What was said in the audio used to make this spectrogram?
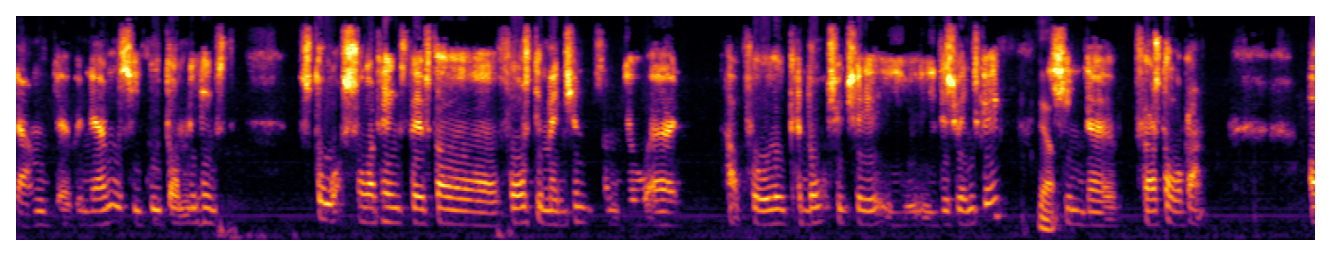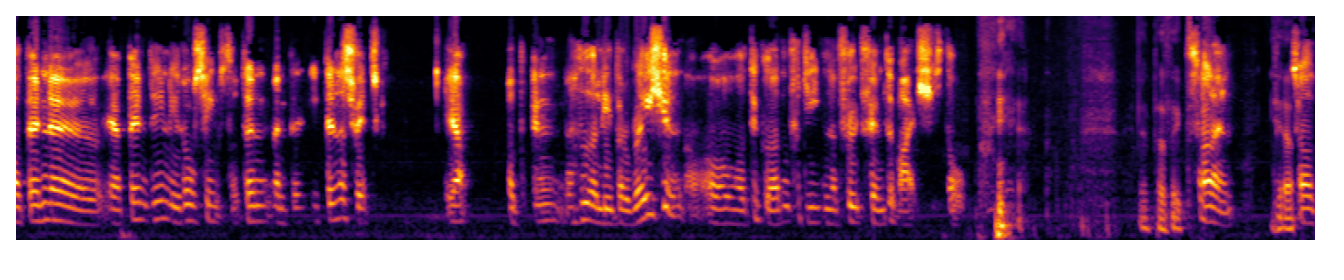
jamen, jeg vil nærmest sige guddommelig hængst. Stor, sort hængst efter øh, Force Dimension, som jo er, har fået kanonsucces i, i det svenske, ikke? Ja. I sin øh, første årgang. Og den, øh, ja, den, det er en etårshængst, og den, men den, den er svensk. Ja, og den hedder Liberation, og det gør den, fordi den er født 5. maj sidste år. Ja, perfekt. Sådan. Ja. Så,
